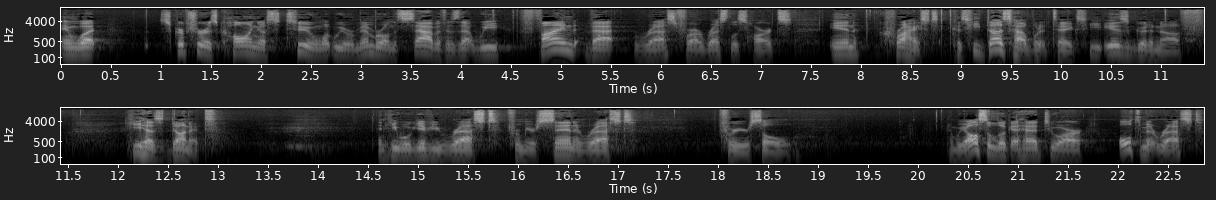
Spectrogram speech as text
And what Scripture is calling us to, and what we remember on the Sabbath, is that we find that rest for our restless hearts in Christ, because He does have what it takes. He is good enough he has done it. And He will give you rest from your sin and rest for your soul. And we also look ahead to our ultimate rest.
